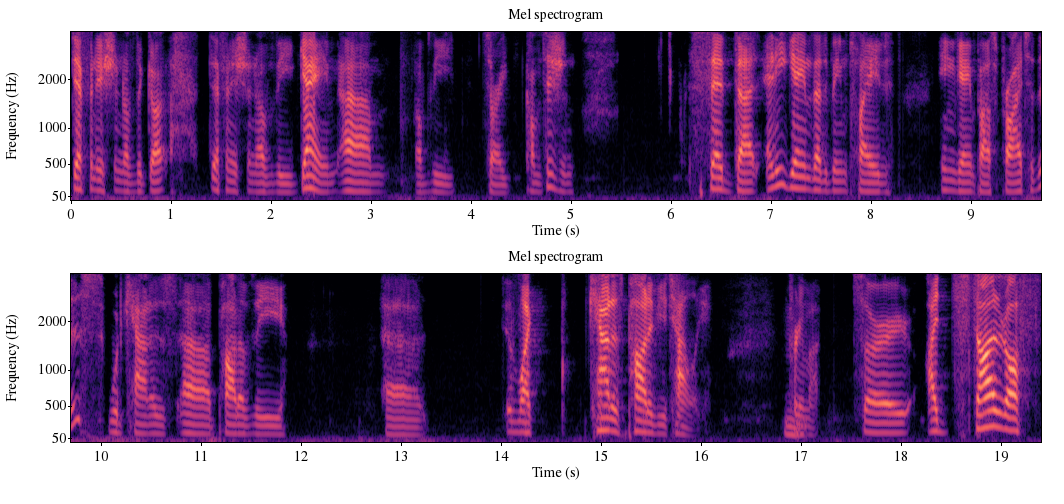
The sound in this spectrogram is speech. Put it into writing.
definition of the go- definition of the game um, of the sorry competition said that any game that had been played in Game Pass prior to this would count as uh, part of the uh, like count as part of your tally, pretty Mm. much. So I started off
